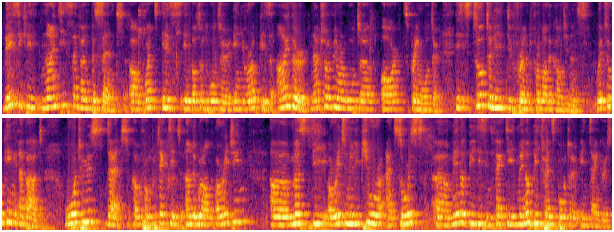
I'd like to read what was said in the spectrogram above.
Basically, 97% of what is in bottled water in Europe is either natural mineral water or spring water. This is totally different from other continents. We're talking about waters that come from protected underground origin uh, must be originally pure at source, uh, may not be disinfected, may not be transported in tankers.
